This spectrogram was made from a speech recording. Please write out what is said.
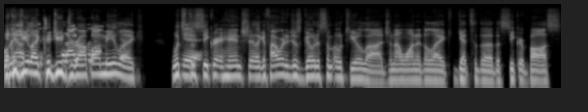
Well, And could now you like could you drop on me there- like what's Yeah. the secret handshake? Like if I were to just go to some OTO lodge and I wanted to like get to the the secret boss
